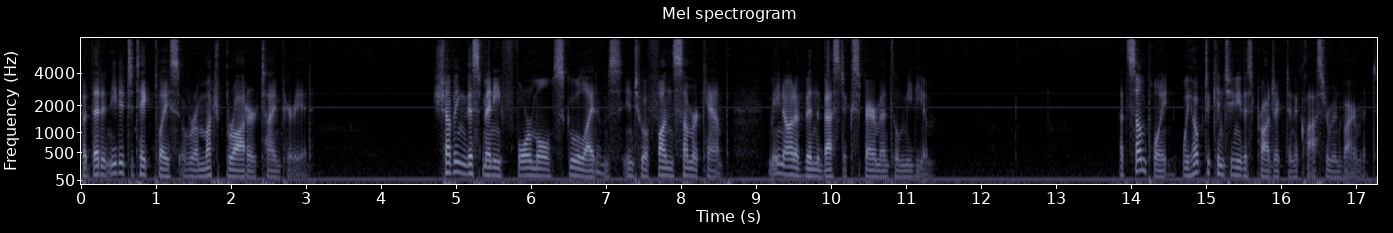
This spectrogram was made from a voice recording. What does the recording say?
but that it needed to take place over a much broader time period. Shoving this many formal school items into a fun summer camp may not have been the best experimental medium. At some point, we hope to continue this project in a classroom environment.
